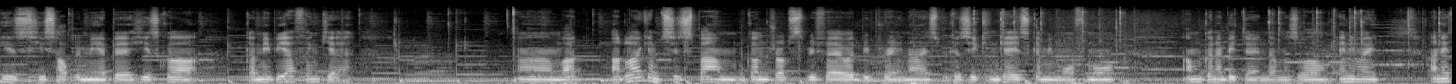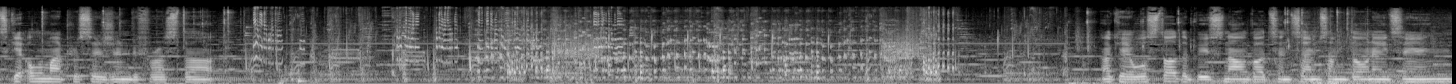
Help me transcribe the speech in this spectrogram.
He's he's helping me a bit. He's got Gummy I think, yeah. Um, I'd I'd like him to spam gumdrops. To be fair, it would be pretty nice because he can get his gummy morph more. I'm gonna be doing them as well. Anyway, I need to get all my precision before I start. Okay, we'll start the boost now. Got 10 times. I'm donating.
